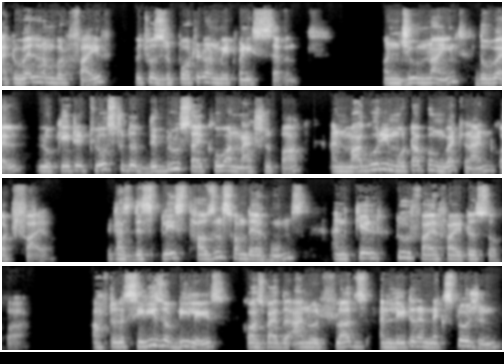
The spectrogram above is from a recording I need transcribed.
at well number 5 which was reported on May 27th. On June 9th, the well, located close to the Dibru Saikhowa National Park and Maguri Motapung wetland, got fire. It has displaced thousands from their homes and killed two firefighters so far. After a series of delays caused by the annual floods and later an explosion,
